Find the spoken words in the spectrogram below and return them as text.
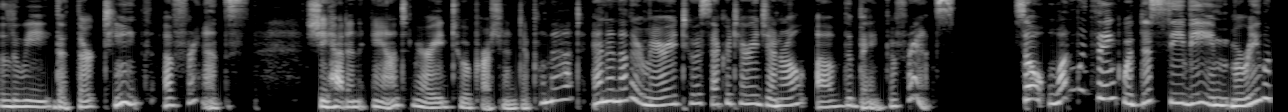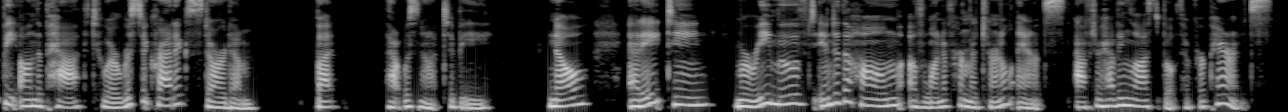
Louis XIII of France. She had an aunt married to a Prussian diplomat and another married to a secretary general of the Bank of France. So one would think with this CV, Marie would be on the path to aristocratic stardom. But that was not to be. No, at 18, Marie moved into the home of one of her maternal aunts after having lost both of her parents.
